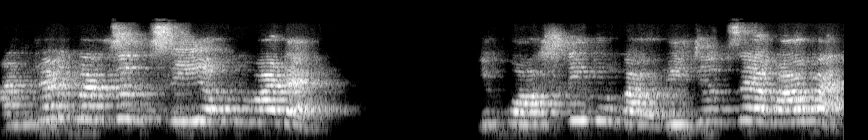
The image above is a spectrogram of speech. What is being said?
hundred percent C upward है। ये पॉजिटिव होगा रीजन से अभाव है।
